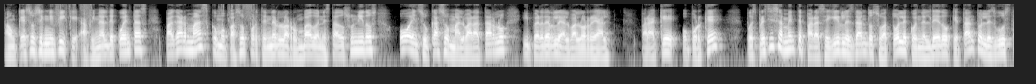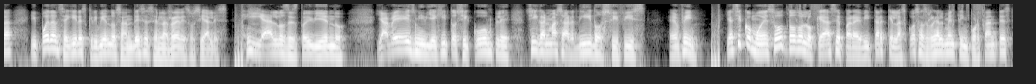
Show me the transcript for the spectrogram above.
aunque eso signifique, a final de cuentas, pagar más como pasó por tenerlo arrumbado en Estados Unidos o en su caso malbaratarlo y perderle al valor real. ¿Para qué o por qué? Pues precisamente para seguirles dando su atole con el dedo que tanto les gusta y puedan seguir escribiendo sandeces en las redes sociales. Y ya los estoy viendo. Ya ves, mi viejito si cumple. Sigan más ardidos, fifis. En fin, y así como eso, todo lo que hace para evitar que las cosas realmente importantes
